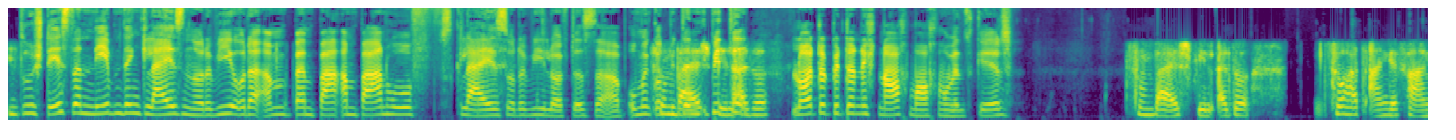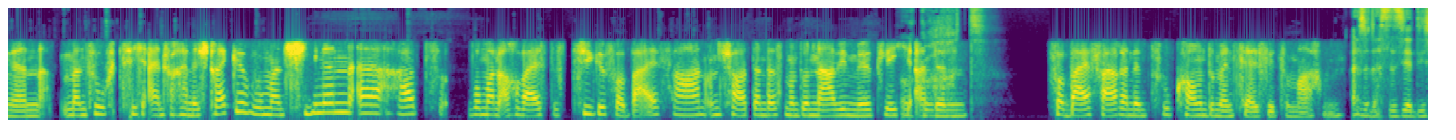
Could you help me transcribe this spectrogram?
du stehst dann neben den Gleisen oder wie? Oder am, beim ba am Bahnhofsgleis oder wie läuft das da ab? Oh mein Gott, Zum bitte, Beispiel, bitte, also Leute, bitte nicht nachmachen, wenn es geht. Zum Beispiel, also so hat es angefangen. Man sucht sich einfach eine Strecke, wo man Schienen äh, hat, wo man auch weiß, dass Züge vorbeifahren und schaut dann, dass man so nah wie möglich Oh an den Gott. Vorbeifahrenden Zug kommt, um ein Selfie zu machen. Also, das ist ja die,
